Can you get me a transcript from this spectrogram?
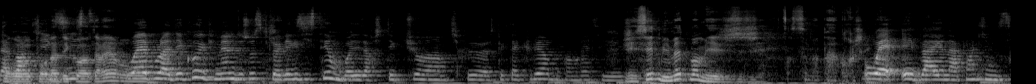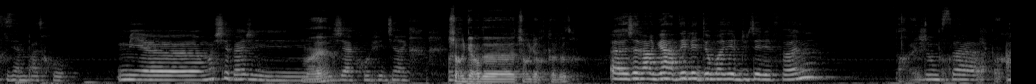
Pour, euh, la déco intérieure ou- Ouais, pour la déco et puis même des choses qui peuvent exister. On voit des architectures un petit peu euh, spectaculaires, donc en vrai, c'est. J'ai essayé de m'y mettre, moi, mais ça m'a pas accroché. Ouais, et bah il y en a plein qui me disent qu'ils aiment pas trop. Mais euh, moi, je sais pas, j'ai Ouais. j'ai accroché direct. Tu regardes, euh, tu regardes quoi d'autre? Euh, J'avais regardé Les Demoiselles du téléphone. Pareil. Donc pas- ça. Ah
